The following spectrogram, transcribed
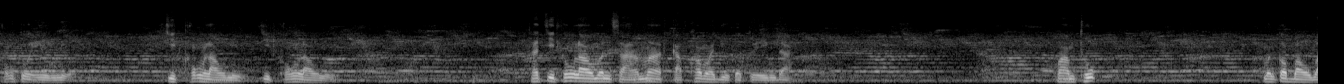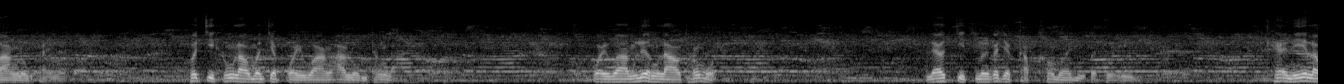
ของตัวเองเนี่ย จิตของเรานี่ จิตของเรานี่ ถ้าจิตของเรามันสามารถกลับเข้ามาอยู่กับตัวเองได้ ความทุกข์มันก็เบาบางลงไปนะเพราะจิตของเรามันจะปล่อยวางอารมณ์ทั้งหลาย ปล่อยวางเรื่องราวทั้งหมด แล้วจิตมันก็จะกลับเข้ามาอยู่กับตัวเอง แค่นี้เรา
